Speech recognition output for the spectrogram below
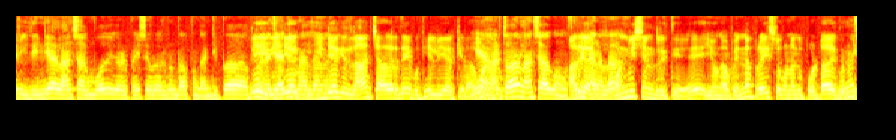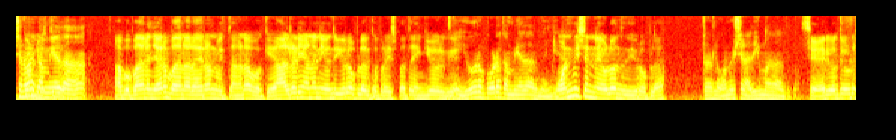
சரி இது இந்தியா லான்ச் ஆகும்போது இதோட ப்ரைஸ் எவ்வளோ இருக்குன்னு பார்ப்போம். கண்டிப்பாக இந்தியாவுக்கு இது லான்ச் ஆகுறதே இப்போ கேள்வியா இருக்கேடா. ஏன் அடுத்த வாரம் லான்ச் ஆகும். சொல்லிட்டாங்கல்ல? ஒன் விஷன் இருக்கு. இவங்க அப்ப என்ன பிரைஸ்ல கொண்டு வந்து போட்டா இது கமிஷனோட விற்கும்னு கம்மியாக. தான். அப்போ பதினஞ்சாயிரம் பதினாறாயிரம் வித்தாங்கன்னா ஓகே ஆல்ரெடி ஆனா நீ வந்து யூரோப்ல இருக்க பிரைஸ் பார்த்தா எங்கேயோ இருக்கு. யூரோப்போட கம்மியாக தான் இருக்கும் இந்தியா. ஒன் விஷன் எவ்வளவு வந்தது யூரோப்ல தெரியல ஒன் விஷயம் அதிகமாக தான் இருக்கும் சரி ஓகே விடு.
